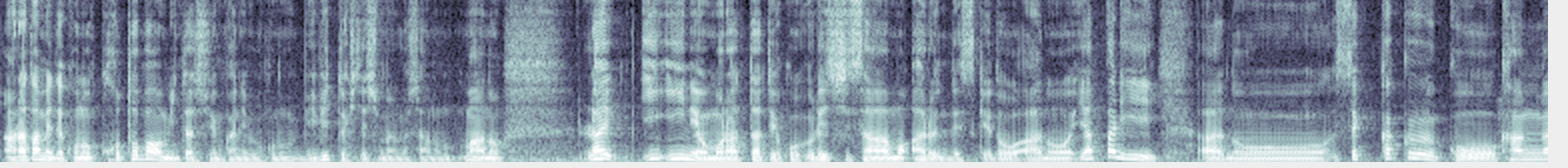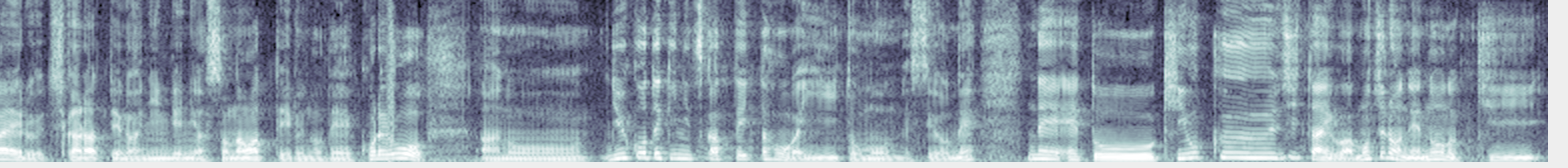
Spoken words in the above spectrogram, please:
改めてこの言葉を見た瞬間に僕もビビッときてしまいました。あの、まあ、あの、ライいいねをもらったというこう嬉しさもあるんですけどあのやっぱりあのせっかくこう考える力っていうのは人間には備わっているのでこれをあの有効的に使っていった方がいいと思うんですよね。でえっと記憶自体はもちろんね脳の記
